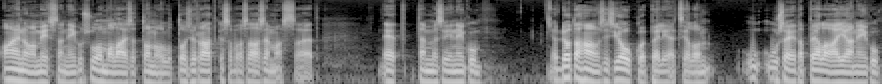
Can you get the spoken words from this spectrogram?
ainoa missä niin kuin suomalaiset on ollut tosi ratkaisevassa asemassa. Et, et tämmöisiä niin kuin, ja Dotahan on siis joukkuepeli, että siellä on u- useita pelaajia niin kuin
